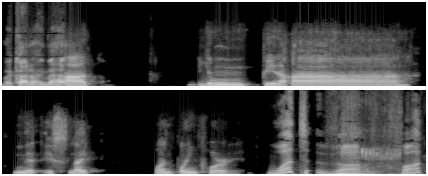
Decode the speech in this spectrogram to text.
Magkano ang lahat? At yung pinaka net is like 1.4 eh. What the fuck?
